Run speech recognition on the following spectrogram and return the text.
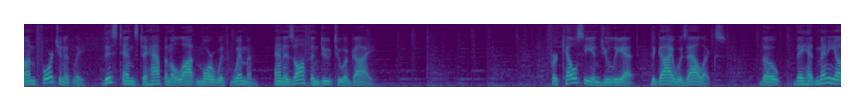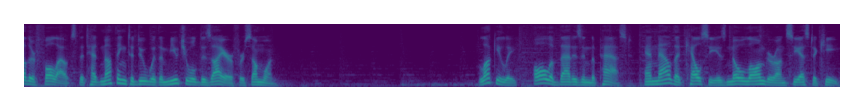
Unfortunately, this tends to happen a lot more with women and is often due to a guy. For Kelsey and Juliette, the guy was Alex. Though, they had many other fallouts that had nothing to do with a mutual desire for someone. Luckily, all of that is in the past, and now that Kelsey is no longer on Siesta Key,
